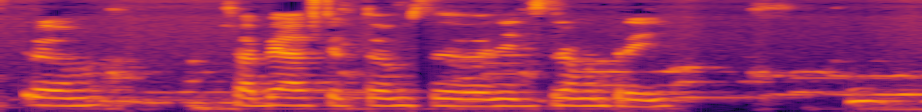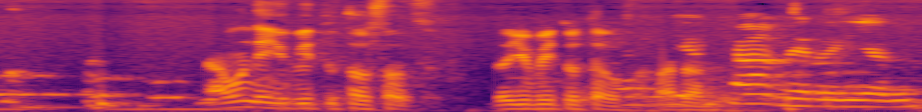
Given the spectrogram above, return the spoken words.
distrăm și abia așteptăm să ne distrăm în trei. Dar unde e iubitul tău soț? De iubitul tău, E pardon. în cameră el.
